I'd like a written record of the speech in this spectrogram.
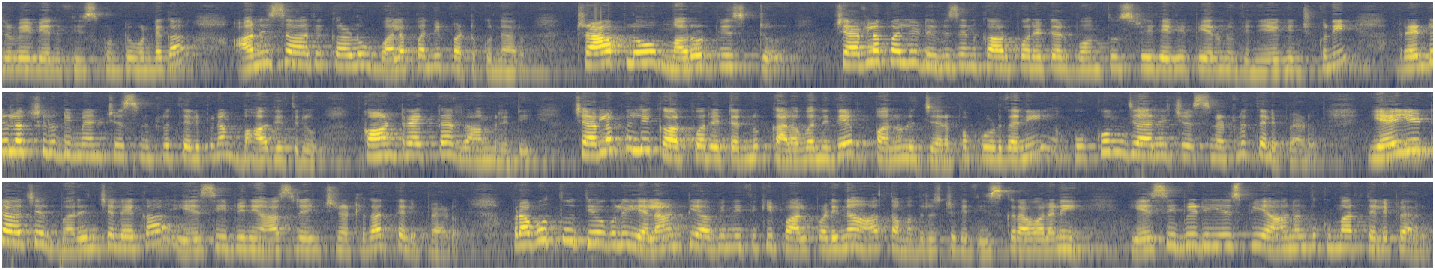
ఇరవై వేలు తీసుకుంటూ ఉండగా అనిసా అధికారులు వలపని పట్టుకున్నారు. ట్రాప్లో మరో twist Cherlapally division corporator Bonthu Sridevi పేరును వినియోగించుకుని రెండు లక్షలు డిమాండ్ చేసినట్లు తెలిపిన బాధితుడు కాంట్రాక్టర్ రామిరెడ్డి. చర్లపల్లి కార్పొరేటర్ను కలవనిదే పనులు జరపకూడదని హుకుం జారీ చేసినట్లు తెలిపాడు. ఏఈ టార్చర్ భరించలేక ఏసీబీని ఆశ్రయించినట్లుగా తెలిపాడు. ప్రభుత్వ ఉద్యోగులు ఎలాంటి అవినీతికి పాల్పడినా తమ దృష్టికి తీసుకురావాలని ఏసీబీ డీఎస్పీ ఆనంద్ కుమార్ తెలిపారు.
